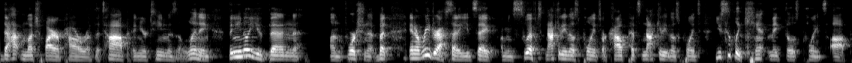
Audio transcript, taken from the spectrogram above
that much firepower at the top and your team isn't winning, then you know you've been unfortunate. But in a redraft setting, you'd say, I mean, Swift not getting those points or Kyle Pitts not getting those points, you simply can't make those points up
